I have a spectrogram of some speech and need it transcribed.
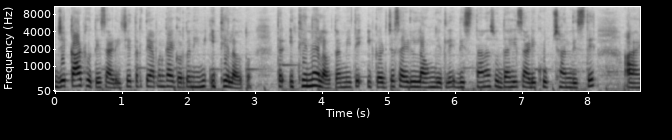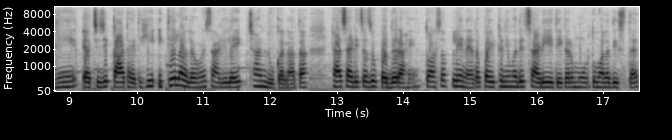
जे काठ होते साडीचे तर ते आपण काय करतो नेहमी इथे लावतो. तर इथे न लावता मी ते इकडच्या साईडला लावून घेतले. दिसताना सुद्धा ही साडी खूप छान दिसते. आणि याचे जे काठ आहेत ही इथे लावल्यामुळे साडीला एक छान लुक आला. आता ह्या साडीचा जो पदर आहे तो असा प्लेन आहे. आता पैठणीमध्येच साडी येते कारण मोर तुम्हाला दिसत आहेत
